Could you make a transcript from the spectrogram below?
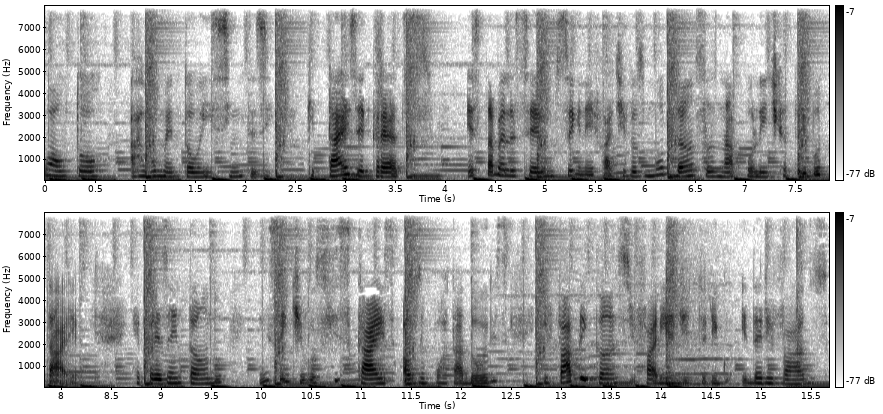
O autor argumentou em síntese que tais decretos estabeleceram significativas mudanças na política tributária, representando incentivos fiscais aos importadores e fabricantes de farinha de trigo e derivados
